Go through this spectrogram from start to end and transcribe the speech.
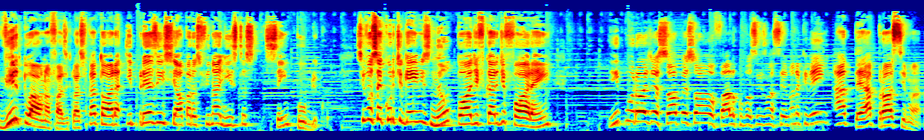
virtual na fase classificatória e presencial para os finalistas sem público. Se você curte games, não pode ficar de fora, hein? E por hoje é só, pessoal. Eu falo com vocês na semana que vem. Até a próxima!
